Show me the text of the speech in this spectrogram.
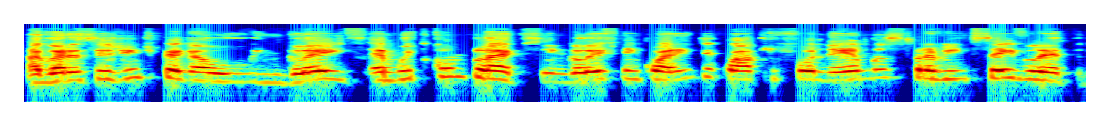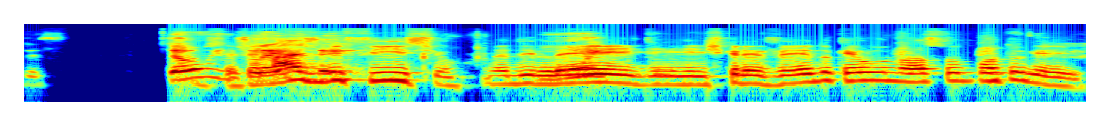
Agora, se a gente pegar o inglês, é muito complexo. O inglês tem 44 fonemas para 26 letras. Então, o inglês é mais difícil né, de muito... ler, de escrever do que o nosso português.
